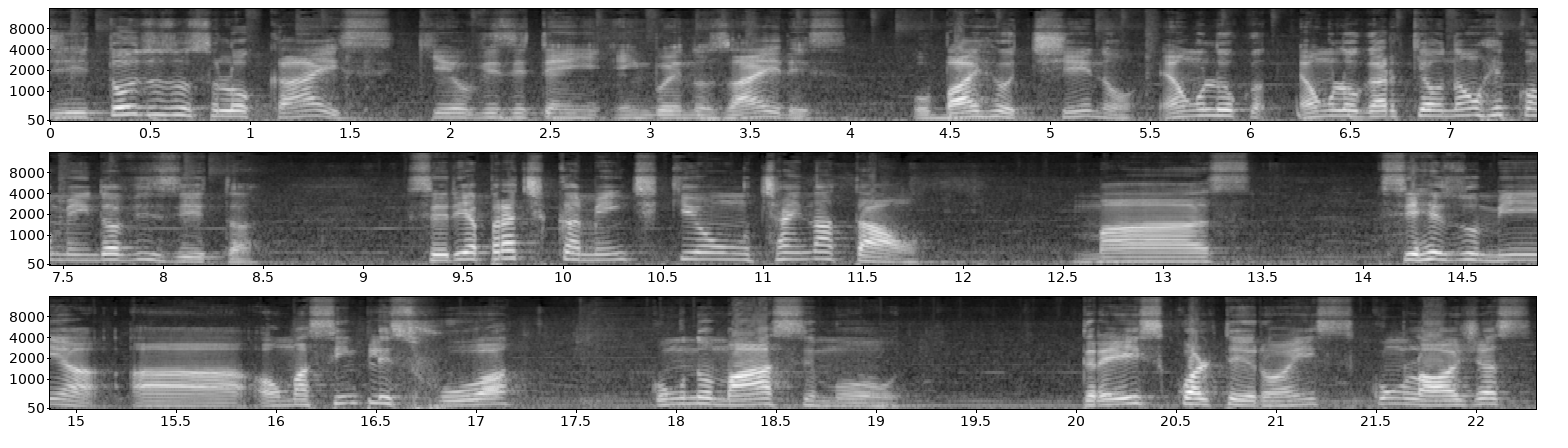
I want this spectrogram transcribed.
De todos os locais que eu visitei em Buenos Aires, o bairro Tino é um, é um lugar que eu não recomendo a visita. Seria praticamente que um Chinatown, mas se resumia a, a uma simples rua com no máximo três quarteirões com lojas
